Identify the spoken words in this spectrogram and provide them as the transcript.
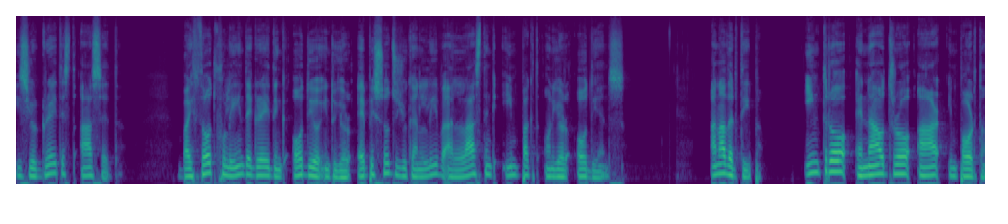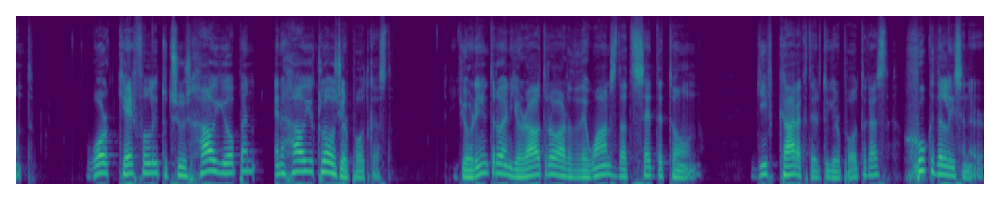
is your greatest asset. By thoughtfully integrating audio into your episodes, you can leave a lasting impact on your audience. Another tip Intro and outro are important. Work carefully to choose how you open and how you close your podcast. Your intro and your outro are the ones that set the tone. Give character to your podcast, hook the listener.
